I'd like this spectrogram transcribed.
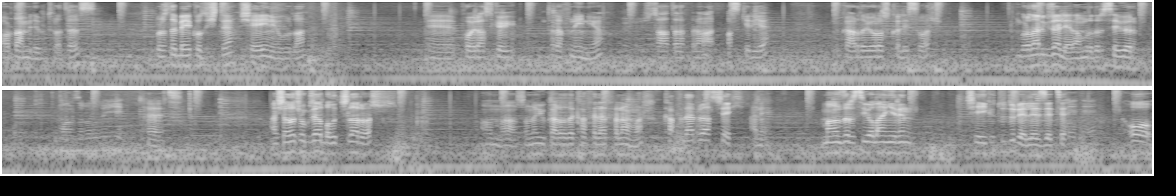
Oradan bir de bir tur atarız. Burası da Beykoz işte. Şeye iniyor buradan. Ee, Poyrazköy tarafına iniyor. Şu sağ taraf falan askeriye. Yukarıda Yoros Kalesi var. Buralar güzel ya. Ben buraları seviyorum. Manzaraları iyi. Evet. Aşağıda çok güzel balıkçılar var. Ondan sonra yukarıda da kafeler falan var. Kafeler biraz şey hani manzarası iyi olan yerin şeyi kötüdür ya lezzeti. Hı hı. O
